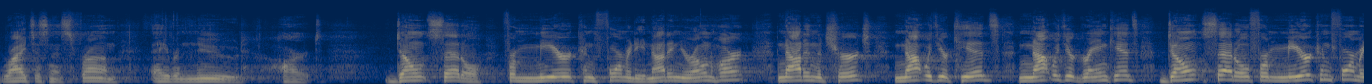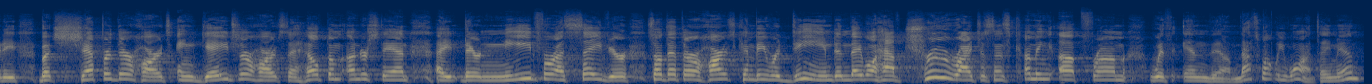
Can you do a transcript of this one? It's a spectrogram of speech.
righteousness from a renewed heart. Don't settle for mere conformity, not in your own heart, not in the church, not with your kids, not with your grandkids. Don't settle for mere conformity, but shepherd their hearts, engage their hearts to help them understand a, their need for a Savior so that their hearts can be redeemed and they will have true righteousness coming up from within them. That's what we want, amen?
